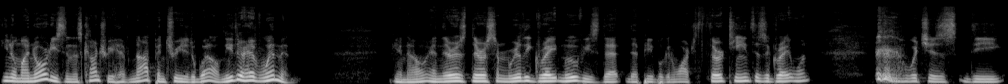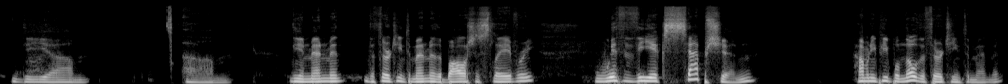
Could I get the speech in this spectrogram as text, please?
you know minorities in this country have not been treated well neither have women you know and there's there are some really great movies that that people can watch. 13th is a great one which is the the um um the amendment the 13th amendment abolishes slavery with the exception how many people know the 13th amendment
